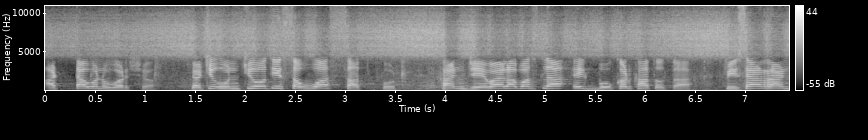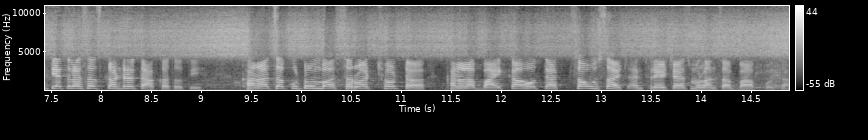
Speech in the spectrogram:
अठ्ठावन्न वर्ष. त्याची उंची होती सव्वा सात फूट. खान जेवायला बसला एक बोकड खात होता. पिसाळ रानट्यातला असंच कंट्रोल ताकद होती. खानाचं कुटुंब सर्वात छोटं खानाला बायका होत्या चौसष्ट आणि त्रेचाळीस मुलांचा बाप होता.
